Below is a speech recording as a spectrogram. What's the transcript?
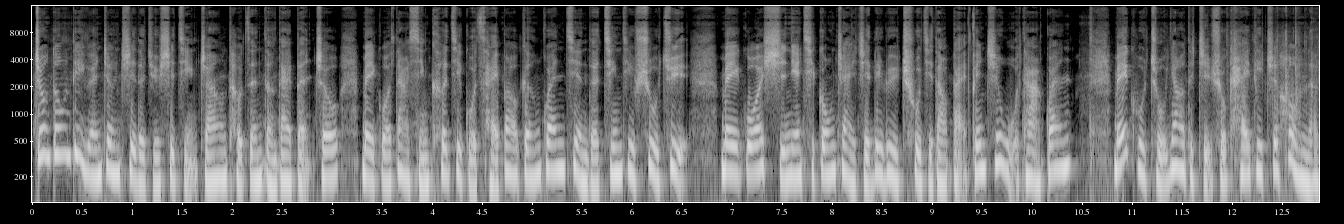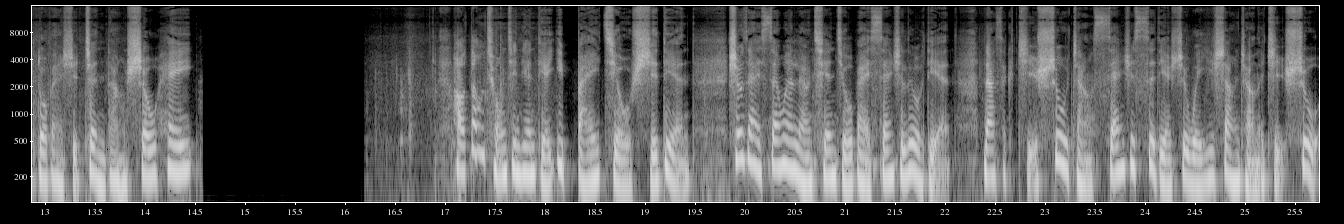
中东地缘政治的局势紧张，投资人等待本周美国大型科技股财报跟关键的经济数据。美国十年期公债殖利率触及到百分之五大关，美股主要的指数开低之后呢，多半是震荡收黑。好，道琼今天跌一百九十点，收在三万两千九百三十六点。纳斯达克指数涨三十四点，是唯一上涨的指数，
